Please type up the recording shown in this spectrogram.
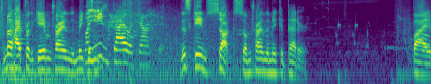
I'm not hyped for the game. I'm trying to make Well, this you need to dial it down a bit. This game sucks, so I'm trying to make it better. By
